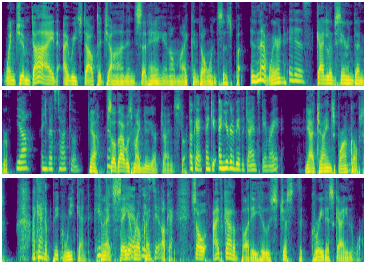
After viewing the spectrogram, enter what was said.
when Jim died, I reached out to John and said, Hey, you know, my condolences. But isn't that weird? It is. Guy lives here in Denver. Yeah. And you got to talk to him. Yeah. So that was my New York Giants story. Okay. Thank you. And you're going to be at the Giants game, right? Yeah, Giants Broncos. I got a big weekend. Can Can, I just- say yeah, it real quick? do. Okay. So I've got a buddy who's just the greatest guy in the world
